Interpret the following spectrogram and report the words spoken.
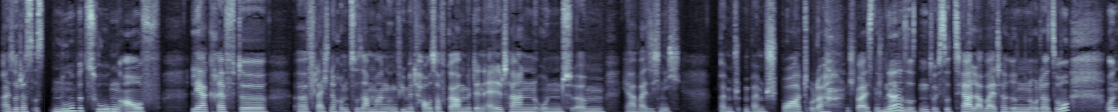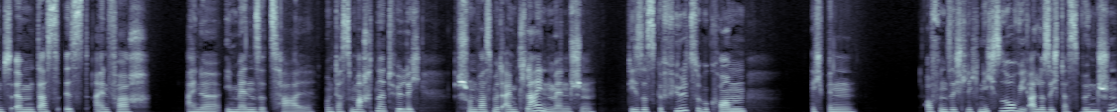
Also das ist nur bezogen auf Lehrkräfte, äh, vielleicht noch im Zusammenhang irgendwie mit Hausaufgaben mit den Eltern und ähm, ja, weiß ich nicht, beim, beim Sport oder ich weiß nicht, ne, mhm. so durch Sozialarbeiterinnen oder so. Und ähm, das ist einfach eine immense Zahl. Und das macht natürlich schon was mit einem kleinen Menschen. Dieses Gefühl zu bekommen, ich bin offensichtlich nicht so, wie alle sich das wünschen.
